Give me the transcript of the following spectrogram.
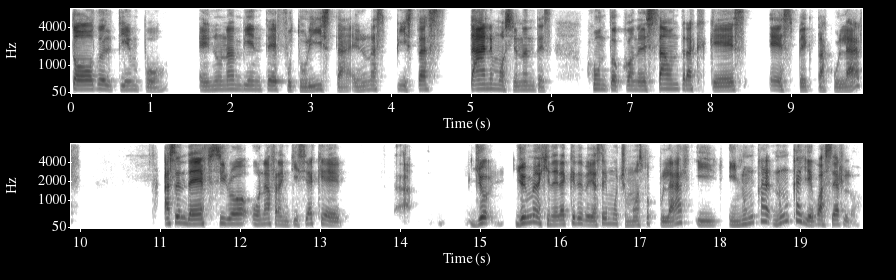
todo el tiempo en un ambiente futurista, en unas pistas tan emocionantes, junto con el soundtrack que es espectacular, hacen de F-Zero una franquicia que yo, yo me imaginaría que debería ser mucho más popular y, nunca, nunca llegó a serlo,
